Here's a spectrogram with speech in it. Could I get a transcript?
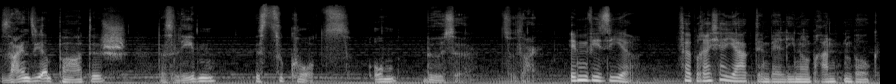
seien Sie empathisch. Das Leben ist zu kurz, um böse zu sein. Im Visier. Verbrecherjagd in Berlin und Brandenburg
